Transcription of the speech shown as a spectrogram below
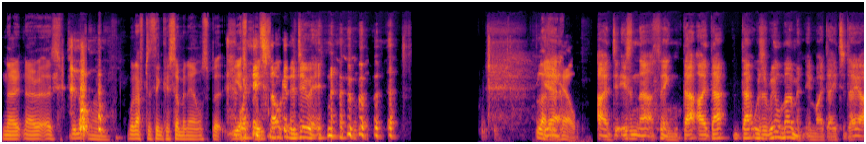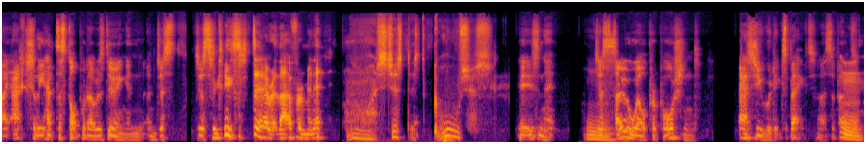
no, no. We're not. oh, we'll have to think of something else. But yes, Well, please. it's not going to do it. No. bloody yeah. hell. I isn't that a thing? That I that that was a real moment in my day today. I actually had to stop what I was doing and and just just stare at that for a minute. Oh, it's just it's gorgeous. It isn't it? Mm. Just so well proportioned, as you would expect, I suppose. Mm.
